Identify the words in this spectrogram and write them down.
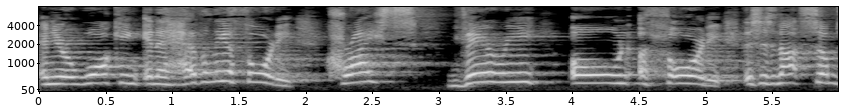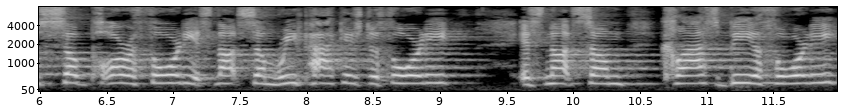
And you're walking in a heavenly authority, Christ's very own authority. This is not some subpar authority. It's not some repackaged authority. It's not some class B authority.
